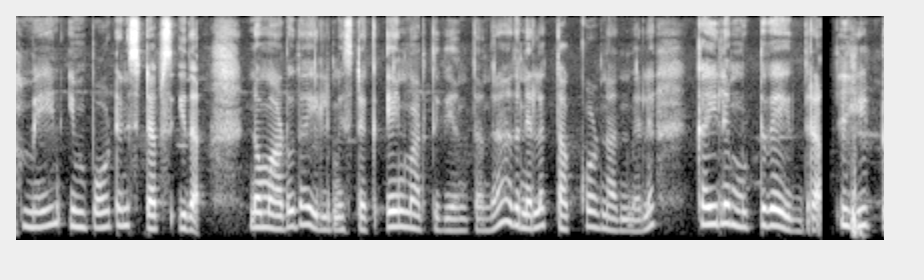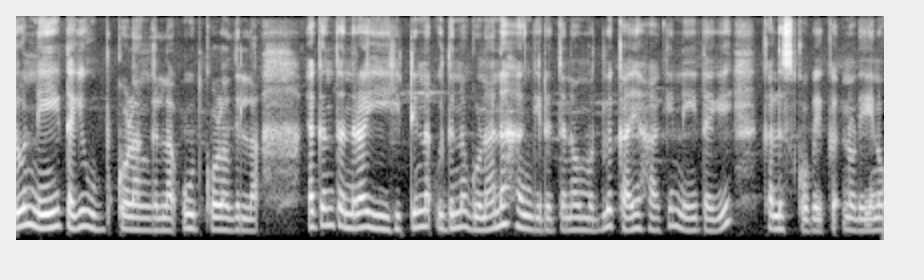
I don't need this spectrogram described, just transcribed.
ಮೇನ್ ಇಂಪಾರ್ಟೆಂಟ್ ಸ್ಟೆಪ್ಸ್ ಇದೆ. ನಾವು ಮಾಡೋದ ಇಲ್ಲಿ ಮಿಸ್ಟೇಕ್ ಏನು ಮಾಡ್ತೀವಿ ಅಂತಂದ್ರೆ ಅದನ್ನೆಲ್ಲ ತಕ್ಕೊಂಡಾದ್ಮೇಲೆ ಕೈಲೇ ಮುಟ್ಟದೇ ಇದ್ರೆ ಹಿಟ್ಟು ನೀಟಾಗಿ ಉಬ್ಕೊಳ್ಳೋಂಗಿಲ್ಲ, ಊದ್ಕೊಳ್ಳೋದಿಲ್ಲ. ಯಾಕಂತಂದ್ರೆ ಈ ಹಿಟ್ಟಿನ, ಇದನ್ನು ಗುಣನ ಹಂಗಿರುತ್ತೆ. ನಾವು ಮೊದಲು ಕೈ ಹಾಕಿ ನೀಟಾಗಿ ಕಲಿಸ್ಕೋಬೇಕು. ನೋಡಿ, ಏನೋ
